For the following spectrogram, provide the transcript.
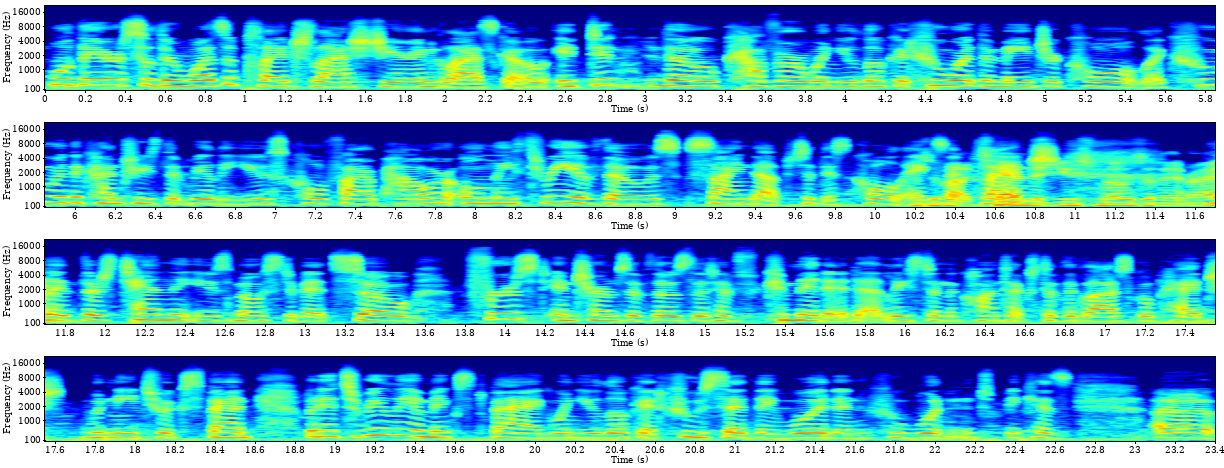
Well, there so there was a pledge last year in Glasgow. It didn't though cover when you look at who are the major coal, like who are the countries that really use coal-fired power. Only three of those signed up to this coal There's exit about pledge. ten that use most of it, right? There's ten that use most of it. So first, in terms of those that have committed, at least in the context of the Glasgow pledge, would need to expand. But it's really a mixed bag when you look at who said they would and who wouldn't, because uh,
